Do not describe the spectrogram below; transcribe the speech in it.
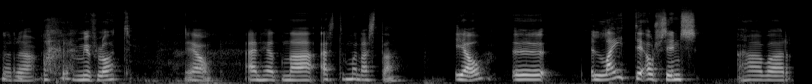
Það er uh, mjög flott. já. En hérna, ertu með næsta? Já, uh, læti ársins, það var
